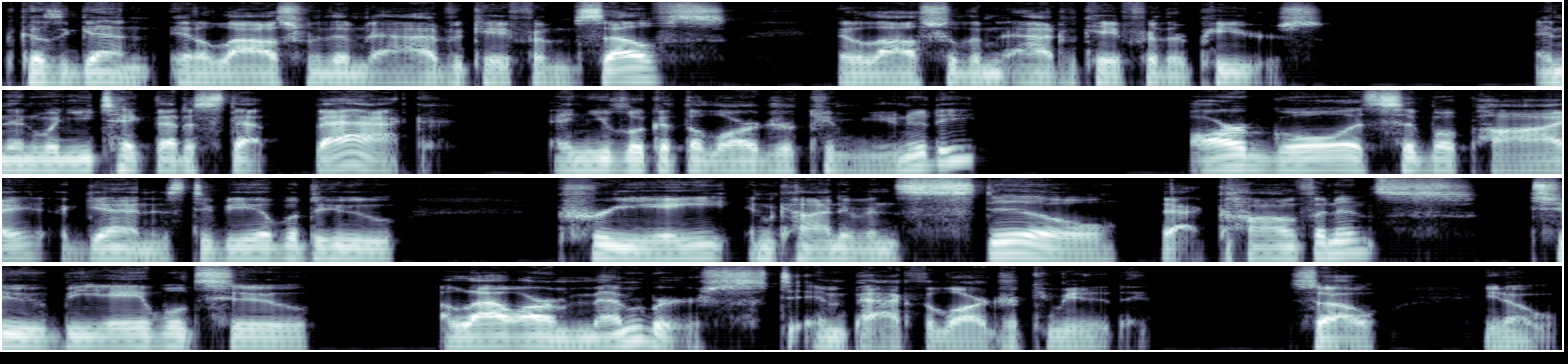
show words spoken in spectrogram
because again it allows for them to advocate for themselves it allows for them to advocate for their peers and then when you take that a step back and you look at the larger community our goal at sigma pi again is to be able to create and kind of instill that confidence to be able to allow our members to impact the larger community. So, you know,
